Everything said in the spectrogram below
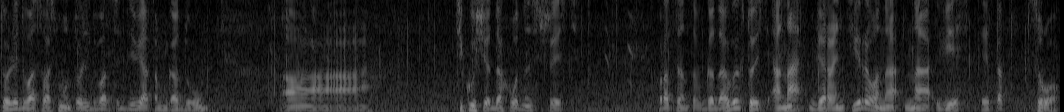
то ли 28, то ли 29 году. А, текущая доходность 6 процентов годовых, то есть она гарантирована на весь этот срок.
